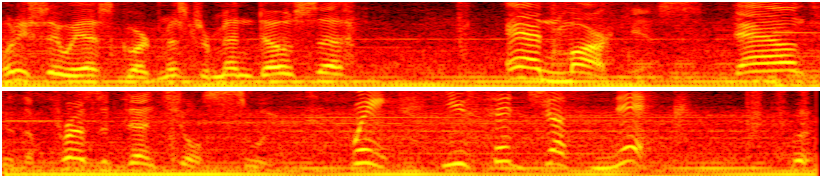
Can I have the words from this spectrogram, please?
what do you say we escort Mr. Mendoza and Marcus down to the presidential suite? Wait, you said just Nick. But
